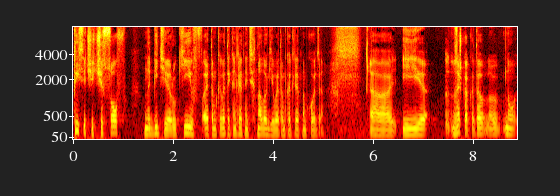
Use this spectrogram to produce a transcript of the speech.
тысячи часов набитие руки в, этом, в этой конкретной технологии, в этом конкретном коде. А, и знаешь как, это, ну,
